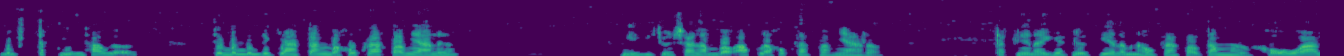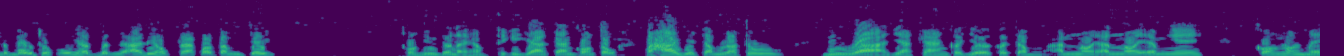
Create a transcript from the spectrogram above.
mình trách nhiệm tháo gỡ. Chứ mình đừng cái gia tăng mà hút rác vào nhà nữa. Nghĩ cái chuyện sai lầm vào óc là hút rác vào nhà rồi trách người này ghét người kia là mình hút rác vào tâm, khổ quá, để bổ thuốc uống hết bệnh, ai đi hút rác vào tâm chi? Con hiểu chỗ này không? Thì cái gia can con tốt, mà hai vợ chồng lo tu. Điều hòa gia can, có vợ, có chồng. Anh nói anh nói, em nghe. Con nói, mẹ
